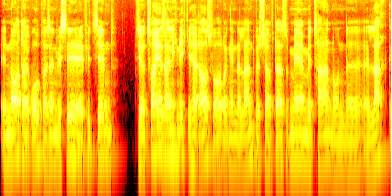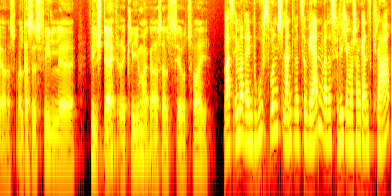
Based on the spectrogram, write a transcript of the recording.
in Nordeuropa sind wir sehr effizient. CO2 ist eigentlich nicht die Herausforderung in der Landwirtschaft, das ist mehr Methan und äh, Lachgas, weil das ist viel, äh, viel stärkere Klimagas als CO2. War es immer dein Berufswunsch, Landwirt zu werden? War das für dich immer schon ganz klar?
